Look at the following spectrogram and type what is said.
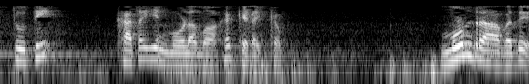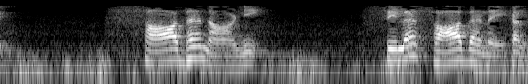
ஸ்துதி கதையின் மூலமாக கிடைக்கும். மூன்றாவது சாதனாணி. சில சாதனைகள்.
